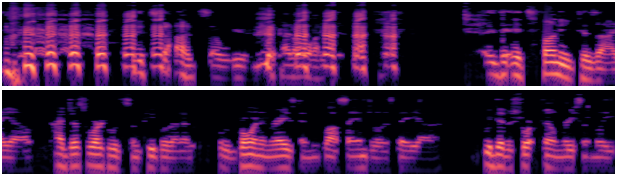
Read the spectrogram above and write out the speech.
it sounds so weird. I don't like it. it it's funny because I uh, I just worked with some people that were born and raised in Los Angeles. They uh, we did a short film recently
